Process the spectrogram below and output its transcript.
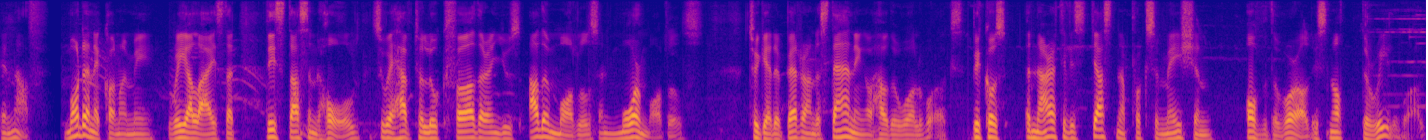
enough? Modern economy realized that this doesn't hold, so we have to look further and use other models and more models to get a better understanding of how the world works. Because a narrative is just an approximation of the world, it's not the real world.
